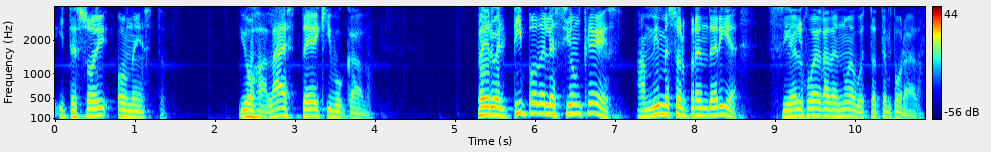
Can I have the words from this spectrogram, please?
y te soy honesto, y ojalá esté equivocado. Pero el tipo de lesión que es, a mí me sorprendería si él juega de nuevo esta temporada.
